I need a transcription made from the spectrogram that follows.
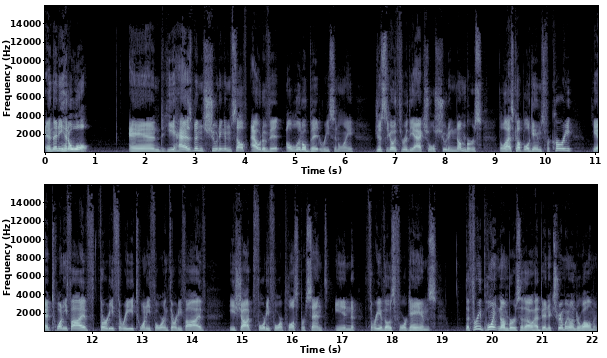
and then he hit a wall. And he has been shooting himself out of it a little bit recently. Just to go through the actual shooting numbers, the last couple of games for Curry, he had 25, 33, 24, and 35. He shot 44 plus percent in three of those four games. The three point numbers, though, have been extremely underwhelming.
